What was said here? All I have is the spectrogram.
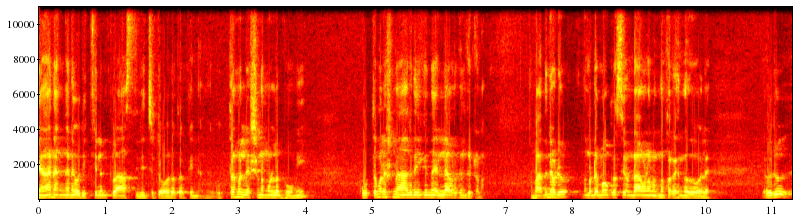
ഞാൻ അങ്ങനെ ഒരിക്കലും ക്ലാസ് തിരിച്ചിട്ട് ഓരോരുത്തർക്ക് ഉത്തമ ലക്ഷണമുള്ള ഭൂമി ഉത്തമ ലക്ഷണം ആഗ്രഹിക്കുന്ന എല്ലാവർക്കും കിട്ടണം. അപ്പം അതിനൊരു നമ്മുടെ ഡെമോക്രസി ഉണ്ടാവണം എന്ന് പറയുന്നത് പോലെ ഒരു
